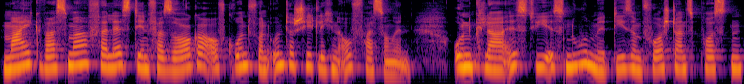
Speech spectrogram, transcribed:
Mike Wassmer verlässt den Versorger aufgrund von unterschiedlichen Auffassungen. Unklar ist, wie es nun mit diesem Vorstandsposten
